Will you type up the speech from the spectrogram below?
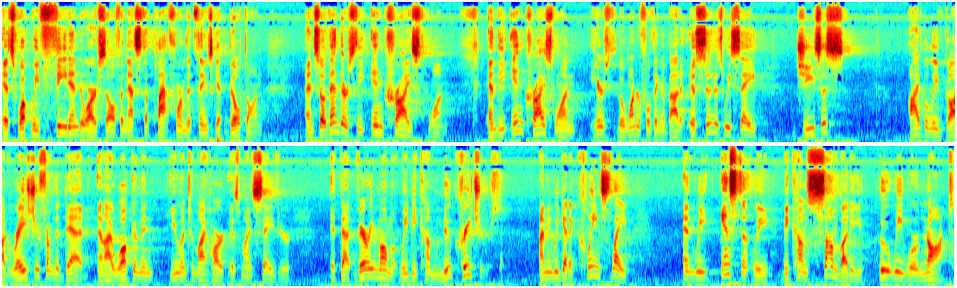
it's what we feed into ourselves, and that's the platform that things get built on. And so then there's the in Christ one. And the in Christ one, here's the wonderful thing about it. As soon as we say, Jesus, I believe God raised you from the dead, and I welcome in, you into my heart as my Savior, at that very moment, we become new creatures. I mean, we get a clean slate, and we instantly become somebody who we were not.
